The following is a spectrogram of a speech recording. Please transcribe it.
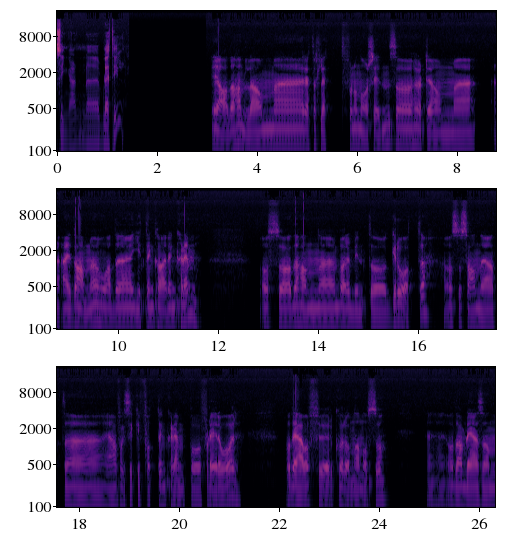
singelen ble til? Ja, det handla om Rett og slett for noen år siden så hørte jeg om ei dame. Hun hadde gitt en kar en klem. Og så hadde han bare begynt å gråte. Og så sa han det at jeg har faktisk ikke fått en klem på flere år. Og det her var før koronaen også. Og da ble jeg sånn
